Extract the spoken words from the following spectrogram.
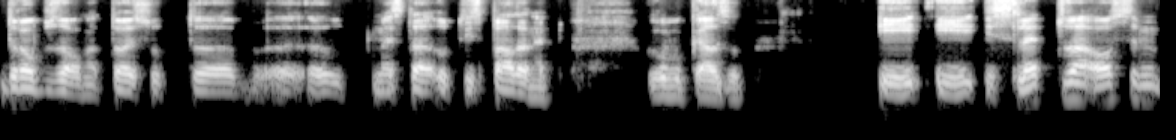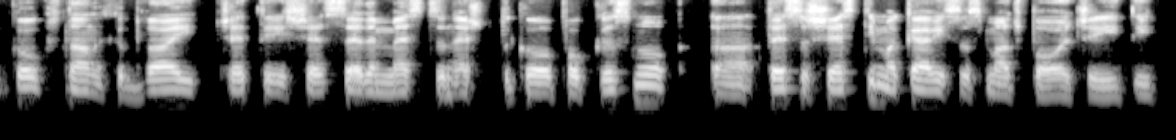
дроп зона, т.е. От, от, места, от изпадането, грубо казвам. И, и, и след това 8, колко станаха? 2 и 4, 6, 7 месеца, нещо такова по-късно. А, те са 6, макар и с матч повече. И, и,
